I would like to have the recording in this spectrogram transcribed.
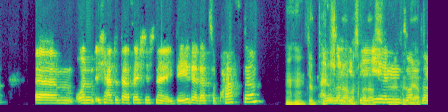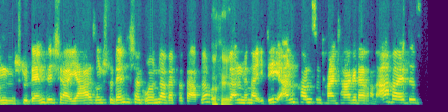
Ähm, und ich hatte tatsächlich eine Idee, der dazu passte. Mhm, also so ein Ideen, so, so, ein studentischer, ja, so ein studentischer Gründerwettbewerb, ne? wo okay. du dann mit einer Idee ankommst und drei Tage daran arbeitest,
